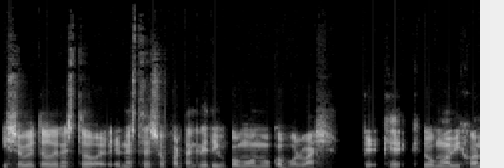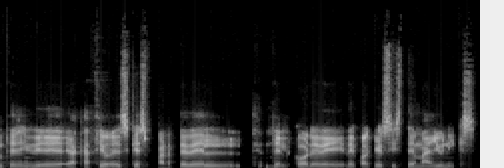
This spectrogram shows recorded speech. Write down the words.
y sobre todo en esto, en este software tan crítico como, como el Bash, que, que- que como dijo antes eh, Acacio, es que es parte del, del core de, de cualquier sistema Unix.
